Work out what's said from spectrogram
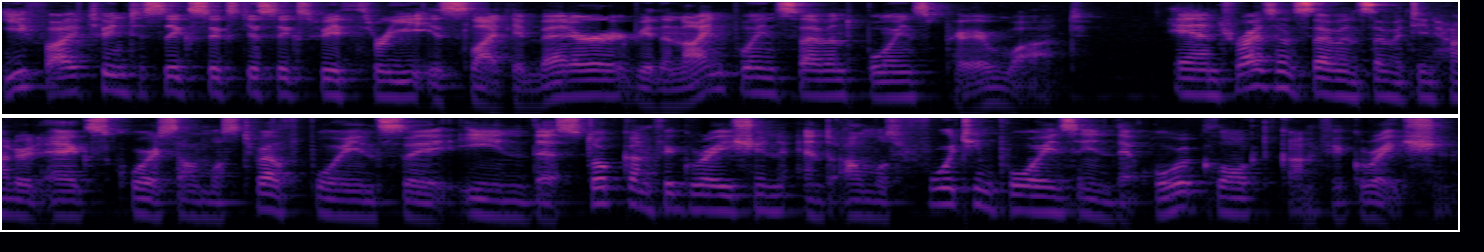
E5-2666v3 is slightly better with 9.7 points per watt. And Ryzen 7 1700X scores almost 12 points uh, in the stock configuration and almost 14 points in the overclocked configuration.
